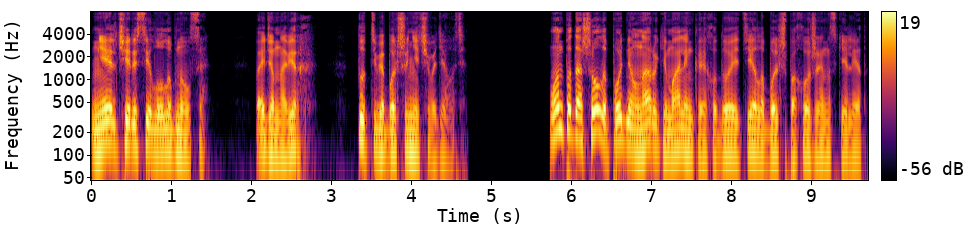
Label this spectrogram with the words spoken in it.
Нель через силу улыбнулся. Пойдем наверх. Тут тебе больше нечего делать. Он подошел и поднял на руки маленькое худое тело, больше похожее на скелет.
